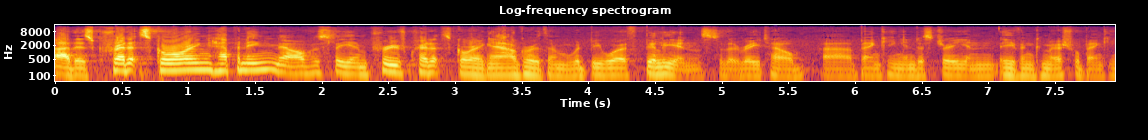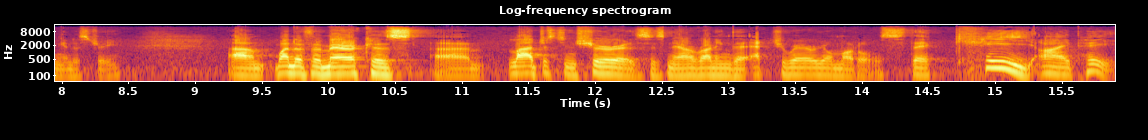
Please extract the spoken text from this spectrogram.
Uh, there's credit scoring happening. Now, obviously, an improved credit scoring algorithm would be worth billions to the retail uh, banking industry and even commercial banking industry. Um, one of America's um, largest insurers is now running their actuarial models, their key IP,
